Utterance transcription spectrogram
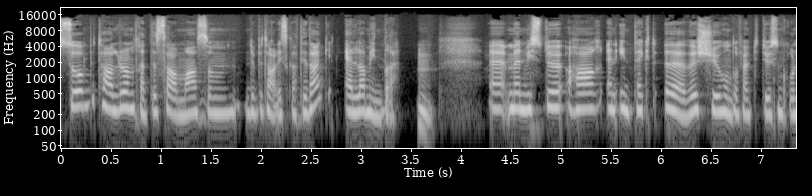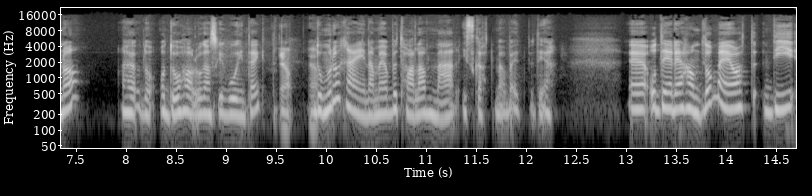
så betaler du omtrent det samme som du betaler i skatt i dag, eller mindre. Mm. Eh, men hvis du har en inntekt over 750 000 kroner, eh, og da- har du ganske god inntekt, Ja, ja. da må du regne med å betale mer i skatt med Arbeiderpartiet. Eh, Og det det handler om er jo at de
